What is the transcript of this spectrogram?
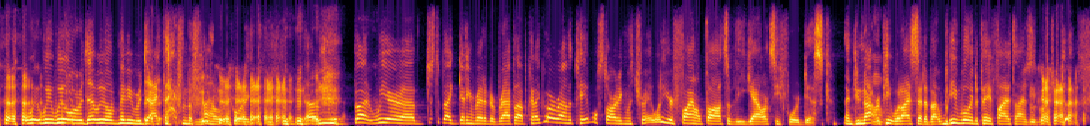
we, we, we will reda- we will maybe redact that from the final recording. Um, but we are uh, just about getting ready to wrap up. Can I go around the table, starting with Trey? What are your final thoughts of the Galaxy 4 disc? And do not Oh. repeat what I said about being willing to pay five times as much.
